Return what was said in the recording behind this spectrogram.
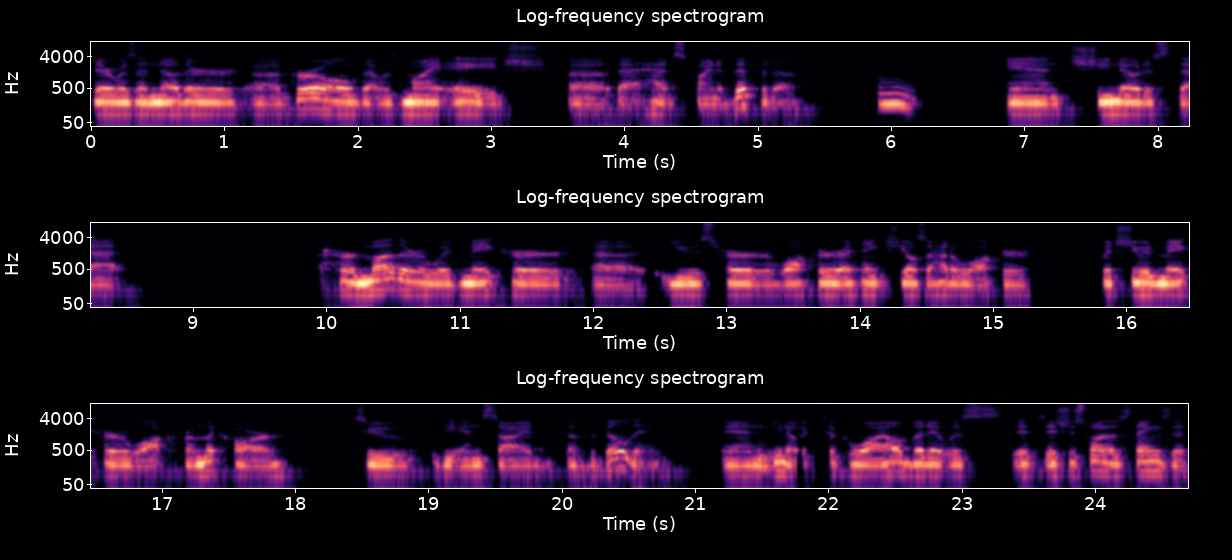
there was another uh, girl that was my age uh, that had spina bifida Mm. and she noticed that her mother would make her uh, use her walker. I think she also had a walker but she would make her walk from the car to the inside of the building. And you know it took a while but it was it's, it's just one of those things that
